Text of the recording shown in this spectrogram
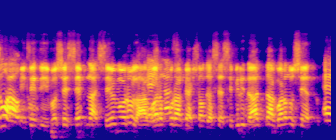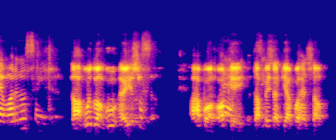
do alto. Entendi. Você sempre nasceu e morou lá. É, agora, por uma questão de acessibilidade, está agora no centro. É, eu moro no centro. Na Rua do Angu, é isso? Isso. Ah, bom, ok. Está é, feita aqui a correção.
